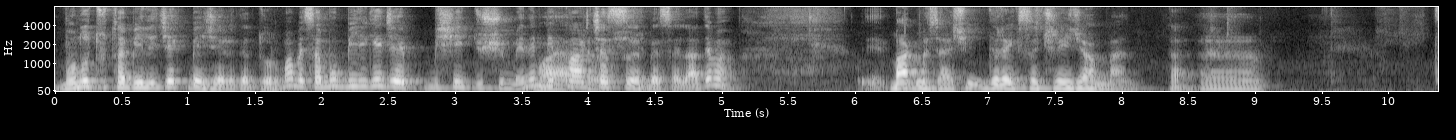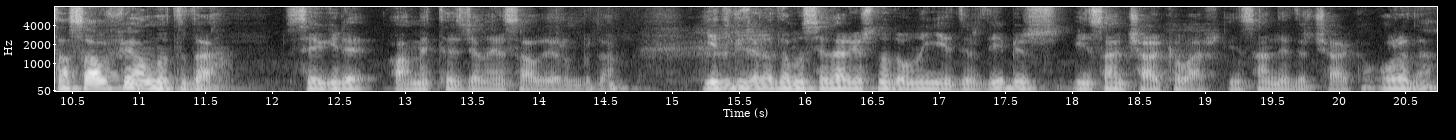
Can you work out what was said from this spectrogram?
Bunu tutabilecek beceride durma. Mesela bu bilgece bir şey düşünmenin Vay bir parçası mesela değil mi? Bak mesela şimdi direkt sıçrayacağım ben. Ee, tasavvufi anlatıda sevgili Ahmet Tezcan'a el sağlıyorum burada. Yedi Güzel Adamın senaryosuna da onun yedirdiği bir insan çarkı var. İnsan nedir çarkı? Orada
